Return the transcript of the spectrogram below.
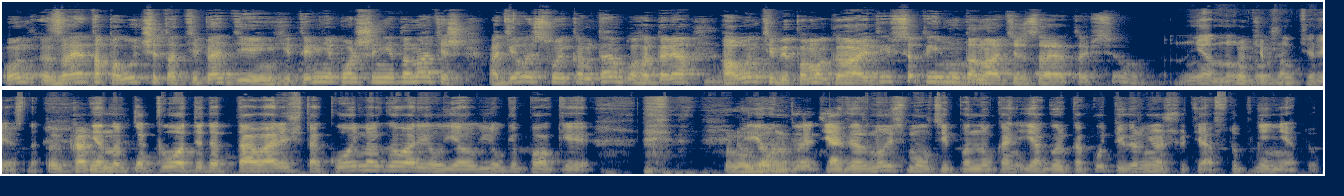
Он за это получит от тебя деньги. Ты мне больше не донатишь, а делаешь свой контент благодаря, а он тебе помогает. И все, ты ему Мгм. донатишь за это. И все. Не, ну, Ну, тоже типа, интересно. Как... Не, ну так вот, этот товарищ такой наговорил, я, елки-палки. Ну и да. он говорит, я вернусь, мол, типа, ну, я говорю, какой ты вернешься, у тебя ступни нету.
